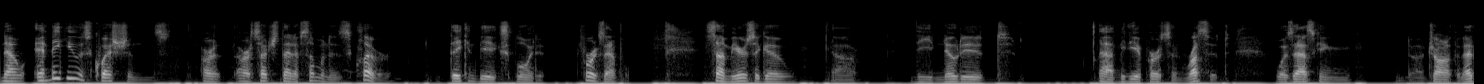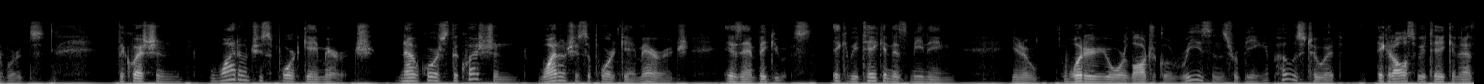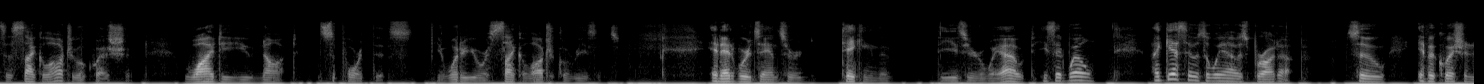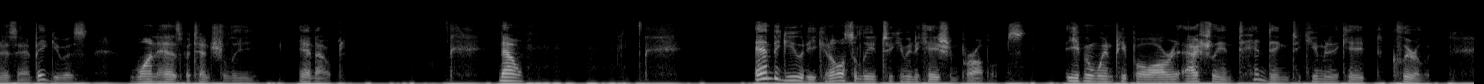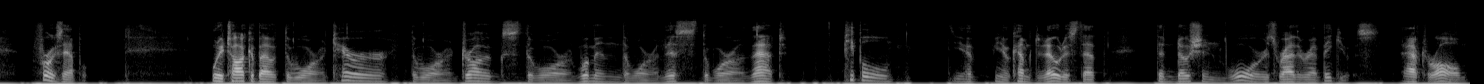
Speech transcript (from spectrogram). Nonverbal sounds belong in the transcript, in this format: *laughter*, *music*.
Now, ambiguous questions are, are such that if someone is clever, they can be exploited. For example, some years ago, uh, the noted uh, media person Russert was asking uh, Jonathan Edwards the question, why don't you support gay marriage? Now, of course, the question, why don't you support gay marriage, is ambiguous. It can be taken as meaning, you know, what are your logical reasons for being opposed to it? It could also be taken as a psychological question why do you not support this? You know, what are your psychological reasons? And Edwards answered, taking the, the easier way out, he said, Well, I guess it was the way I was brought up. So if a question is ambiguous, one has potentially an out. Now, ambiguity can also lead to communication problems, even when people are actually intending to communicate clearly. For example, when we talk about the war on terror, the war on drugs, the war on women, the war on this, the war on that, people have you know come to notice that the notion war is rather ambiguous. After all,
